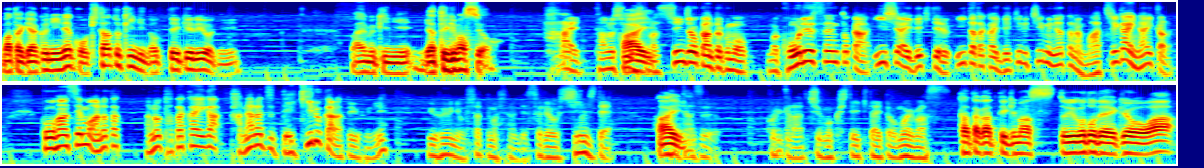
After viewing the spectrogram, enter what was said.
また逆にね、こう来た時に乗っていけるように、前向きにやっていきますよ。はい、楽しみにしてます。新庄監督も、まあ、交流戦とかいい試合できてる、いい戦いできるチームになったのは間違いないから、後半戦もあなたあの戦いが必ずできるからというふうにね、いうふうにおっしゃってましたので、それを信じて、はい、まずこれから注目していきたいと思います。戦っていきます。ということで今日は、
